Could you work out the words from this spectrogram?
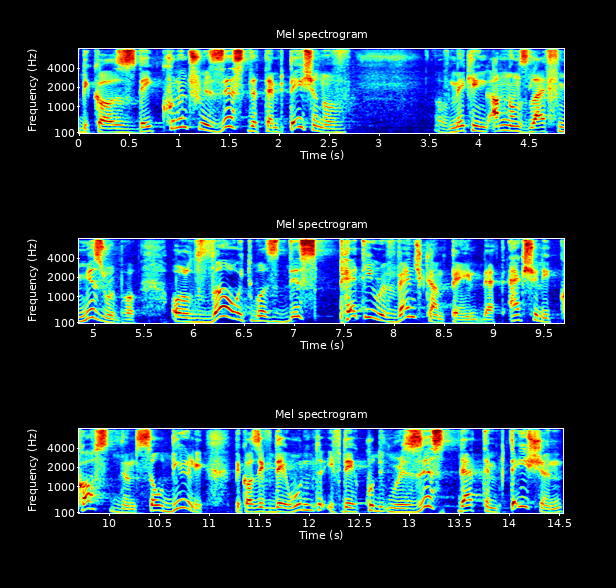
because they couldn't resist the temptation of, of making Amnon's life miserable, although it was this petty revenge campaign that actually cost them so dearly. Because if they wouldn't, if they could resist that temptation,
